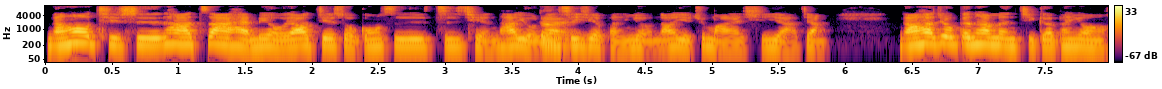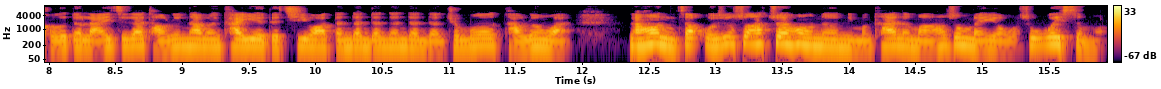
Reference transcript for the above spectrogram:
然后其实他在还没有要接手公司之前，他有认识一些朋友，然后也去马来西亚这样，然后他就跟他们几个朋友很合得来，一直在讨论他们开业的计划等等等等等等，全部都讨论完，然后你知道，我就说啊，最后呢，你们开了吗？他说没有，我说为什么？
